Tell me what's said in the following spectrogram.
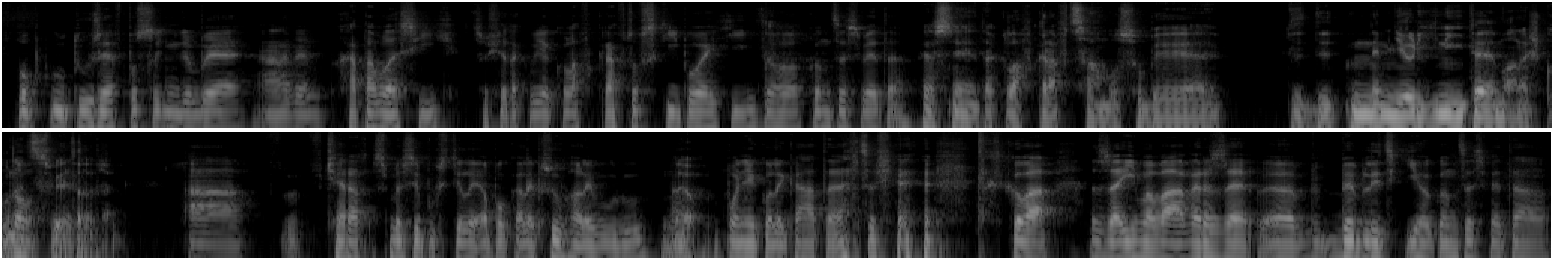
V popkultuře v poslední době, já nevím, chata v lesích, což je takový jako Lovecraftovský pojetí toho konce světa. Jasně, tak Lovecraft sám o sobě je neměl jiný téma než konec no, světa. A včera jsme si pustili Apokalypsu v Hollywoodu no, po několikáté, což je taková zajímavá verze uh, biblického konce světa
